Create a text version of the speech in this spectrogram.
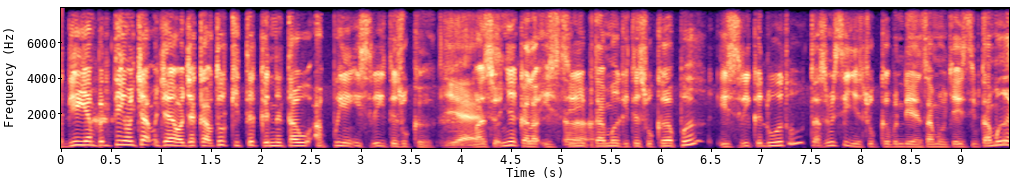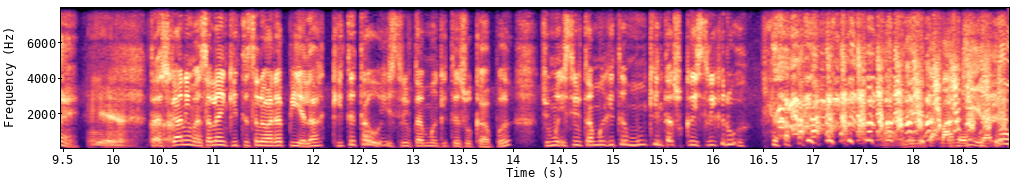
Dia yang penting macam Macam awak cakap tu Kita kena tahu Apa yang isteri kita suka Yes. Maksudnya kalau isteri Ah. pertama kita suka apa Isteri kedua tu Tak semestinya suka benda yang sama Macam isteri pertama eh Ya Tak sekarang ni masalah yang kita selalu hadapi ialah Kita tahu isteri pertama kita suka apa Cuma isteri pertama kita mungkin tak suka isteri kedua Maknanya dia tak bagi lah tu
